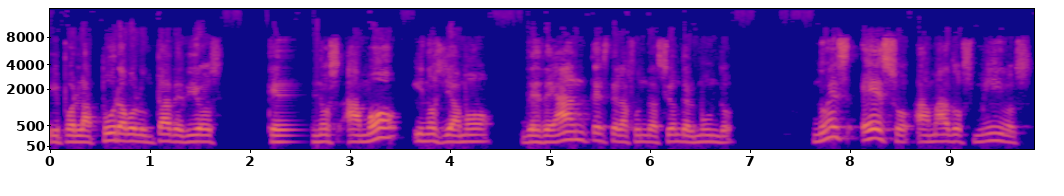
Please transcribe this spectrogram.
y por la pura voluntad de Dios que nos amó y nos llamó desde antes de la fundación del mundo. ¿No es eso, amados míos,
